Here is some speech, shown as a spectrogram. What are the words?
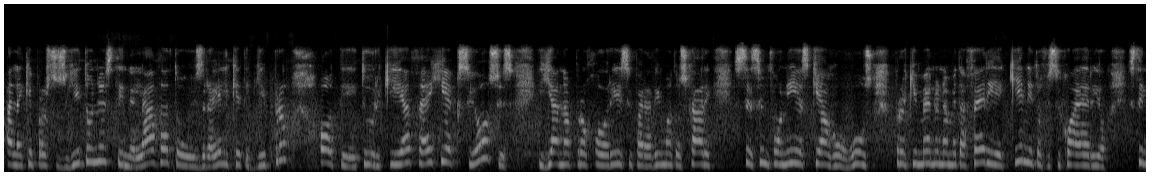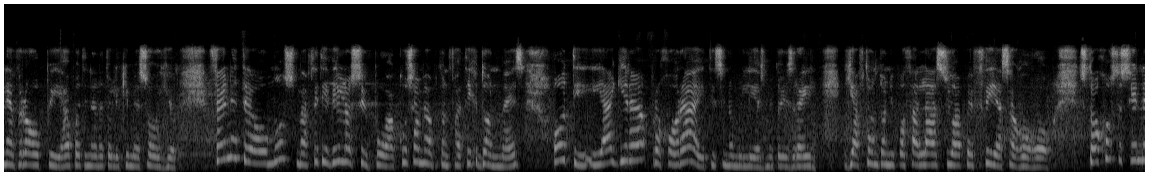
αλλά και προς τους γείτονες, την Ελλάδα, το Ισραήλ και την Κύπρο ότι η Τουρκία θα έχει αξιώσεις για να προχωρήσει παραδείγματος χάρη σε συμφωνίες και αγωγούς προκειμένου να μεταφέρει εκείνη το φυσικό αέριο στην Ευρώπη από την Ανατολική Μεσόγειο. Φαίνεται όμως με αυτή τη δήλωση που ακούσαμε από τον Φατίχ Ντονμές ότι η Άγκυρα προχωράει τις συνομιλίες με το Ισραήλ για αυτόν τον υποθαλάσσιο απευθείας αγωγό. Στόχος τους είναι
